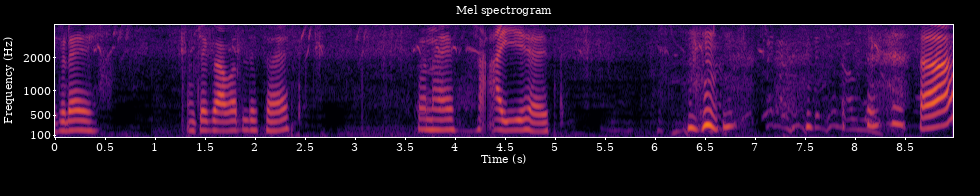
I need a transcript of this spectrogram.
इकडे आहे. आमच्या गावातलेच आहेत. पण आहे आई आहेत. हा?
